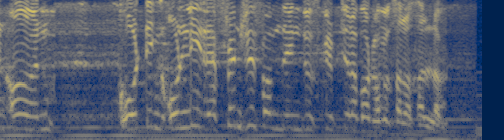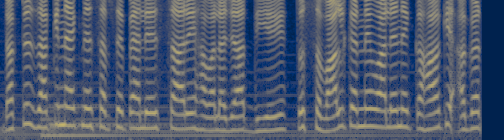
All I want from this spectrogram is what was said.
and on quoting only references from the Hindu scripture about Muhammad sallallahu alaihi wasallam. Doctor Zakir Naik ने सबसे पहले सारे हवालाजात दिए तो सवाल करने वाले ने कहा कि अगर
